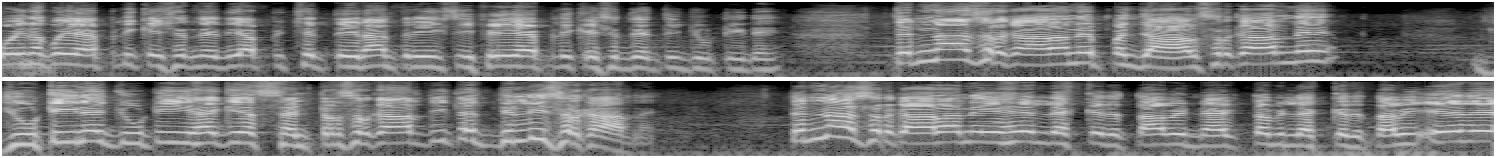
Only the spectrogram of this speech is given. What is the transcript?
ਕੋਈ ਨਾ ਕੋਈ ਐਪਲੀਕੇਸ਼ਨ ਦੇ ਦਿਆ। ਪਿੱਛੇ 13 ਤਰੀਕ ਸੀ ਫੇਰ ਐਪਲੀਕੇਸ਼ਨ ਦਿੱਤੀ ਯੂਟੀ ਨੇ। ਤਿੰਨਾਂ ਸਰਕਾਰਾਂ ਨੇ ਪੰਜਾਬ ਸਰਕਾਰ ਨੇ ਯੂਟੀ ਨੇ ਯੂਟੀ ਹੈਗੀ ਹੈ ਸੈਂਟਰ ਸਰਕਾਰ ਦੀ ਤੇ ਦਿੱਲੀ ਸਰਕਾਰ ਨੇ। ਤਿੰਨਾਂ ਸਰਕਾਰਾਂ ਨੇ ਇਹ ਲਿਖ ਕੇ ਦਿੱਤਾ ਵੀ ਨੈਗੇਟਿਵ ਲਿਖ ਕੇ ਦਿੱਤਾ ਵੀ ਇਹਦੇ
